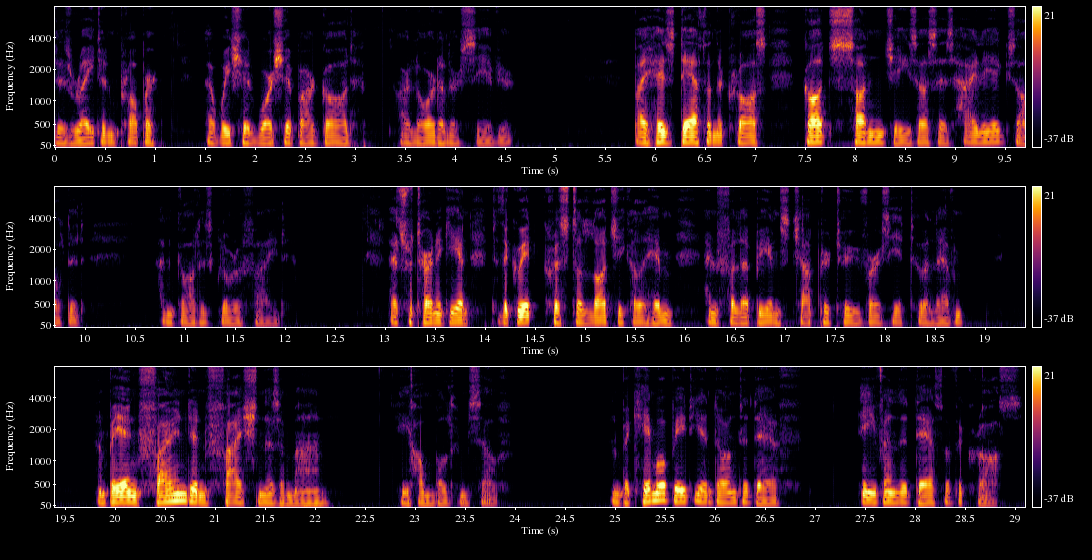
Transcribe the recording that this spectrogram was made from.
It is right and proper that we should worship our God, our Lord and our Saviour. By his death on the cross, God's Son Jesus is highly exalted and God is glorified. Let's return again to the great Christological hymn in Philippians chapter 2 verse 8 to 11. And being found in fashion as a man, he humbled himself and became obedient unto death, even the death of the cross.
